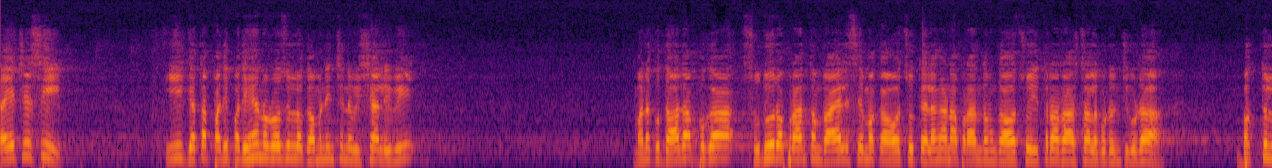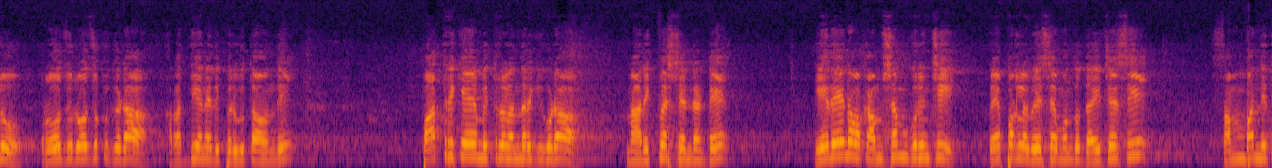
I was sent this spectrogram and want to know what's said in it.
దయచేసి ఈ గత పది పదిహేను రోజుల్లో గమనించిన విషయాలు ఇవి. మనకు దాదాపుగా సుదూర ప్రాంతం రాయలసీమ కావచ్చు తెలంగాణ ప్రాంతం కావచ్చు ఇతర రాష్ట్రాల గురించి కూడా భక్తులు రోజు రోజుకు కూడా రద్దీ అనేది పెరుగుతూ ఉంది. పాత్రికేయ మిత్రులందరికీ కూడా నా రిక్వెస్ట్ ఏంటంటే ఏదైనా ఒక అంశం గురించి పేపర్లో వేసే ముందు దయచేసి సంబంధిత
